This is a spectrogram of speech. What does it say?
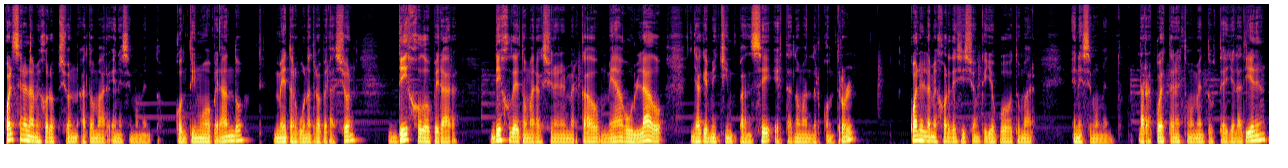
¿cuál será la mejor opción a tomar en ese momento? ¿Continúo operando? ¿Meto alguna otra operación? ¿Dejo de operar? Dejo de tomar acción en el mercado, me hago un lado, ya que mi chimpancé está tomando el control? ¿Cuál es la mejor decisión que yo puedo tomar en ese momento? La respuesta en este momento ustedes ya la tienen,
